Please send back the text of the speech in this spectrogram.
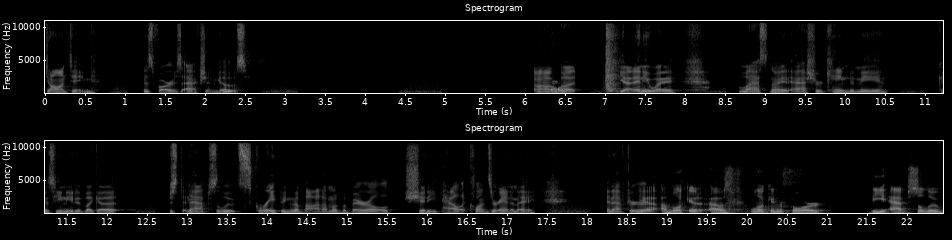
daunting as far as action goes uh but yeah anyway last night asher came to me because he needed like a just an absolute scraping the bottom of the barrel shitty palate cleanser anime and after Yeah, I'm looking. I was looking for the absolute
